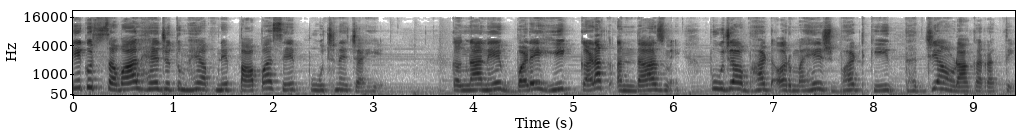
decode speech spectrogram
ये कुछ सवाल हैं जो तुम्हें अपने पापा से पूछने चाहिए। कंगना ने बड़े ही कड़क अंदाज में पूजा भट्ट और महेश भट्ट की धज्जियाँ उड़ाकर रख दी।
